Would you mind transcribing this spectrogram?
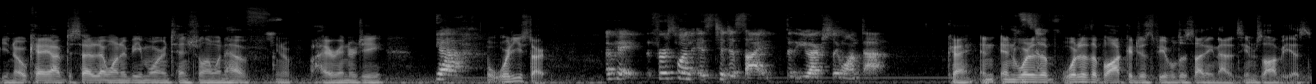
you know okay I've decided I want to be more intentional I want to have you know higher energy. Yeah. Where do you start? Okay, the first one is to decide that you actually want that. Okay, and and what are the what are the blockages to people deciding that? It seems obvious.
